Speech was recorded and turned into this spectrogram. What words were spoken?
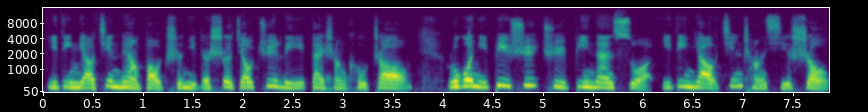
一定要尽量保持你的社交距离，戴上口罩。如果你必须去避难所，一定要经常洗手。”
